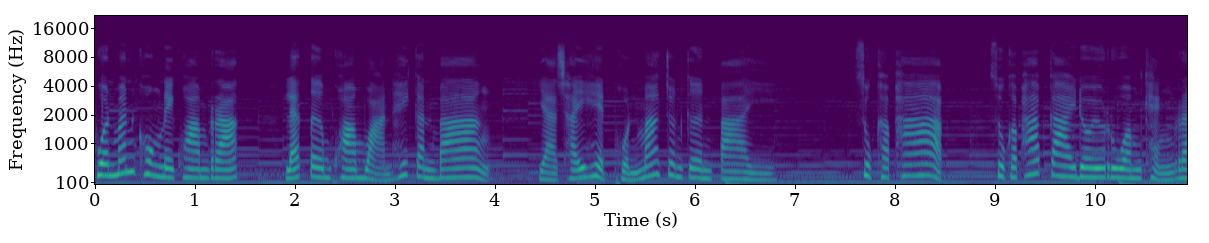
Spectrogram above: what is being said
ควรมั่นคงในความรัก และเติมความหวานให้กันบ้าง อย่าใช้เหตุผลมากจนเกินไป สุขภาพ สุขภาพกายโดยรวมแข็งแร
